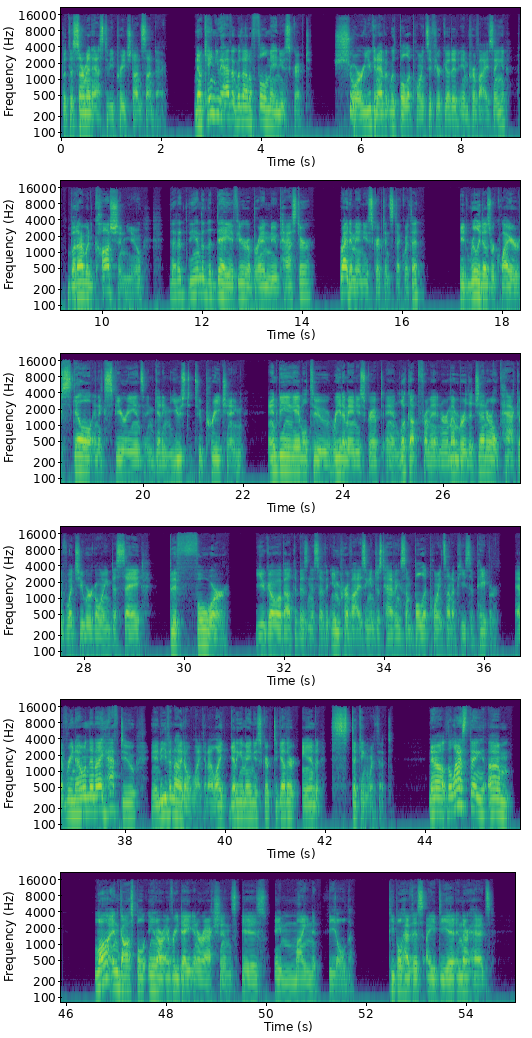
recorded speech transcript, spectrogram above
But the sermon has to be preached on Sunday. Now, can you have it without a full manuscript? Sure, you can have it with bullet points if you're good at improvising, but I would caution you that at the end of the day, if you're a brand new pastor, write a manuscript and stick with it. It really does require skill and experience in getting used to preaching and being able to read a manuscript and look up from it and remember the general tack of what you were going to say before you go about the business of improvising and just having some bullet points on a piece of paper. Every now and then I have to, and even I don't like it. I like getting a manuscript together and sticking with it. Now, the last thing, um, law and gospel in our everyday interactions is a minefield. People have this idea in their heads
